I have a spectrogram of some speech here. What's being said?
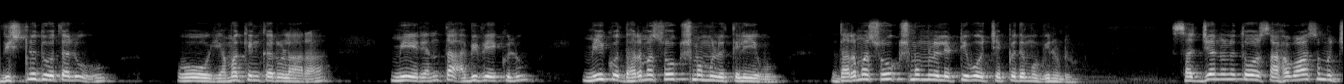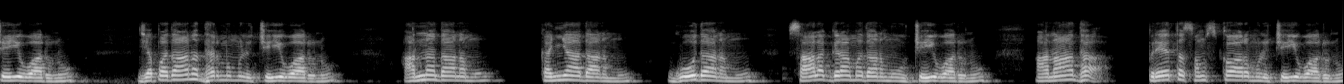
విష్ణుదూతలు ఓ యమకింకరులారా మీరెంత అవివేకులు? మీకు ధర్మసూక్ష్మములు తెలియవు. ధర్మసూక్ష్మములు లెట్టివో చెప్పెదము వినుడు. సజ్జనులతో సహవాసము చేయువారును జపదాన ధర్మములు చేయువారును అన్నదానము కన్యాదానము గోదానము సాలగ్రామదానము చేయువారును అనాథ ప్రేత సంస్కారములు చేయువారును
